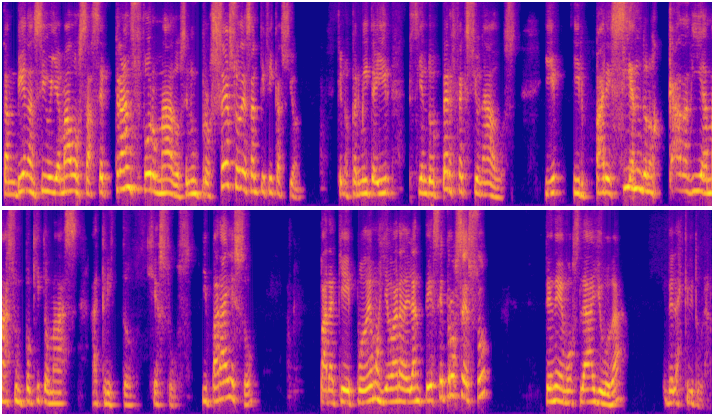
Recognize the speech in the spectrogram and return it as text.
también han sido llamados a ser transformados en un proceso de santificación que nos permite ir siendo perfeccionados, y ir pareciéndonos cada día más, un poquito más a Cristo Jesús. Y para eso, para que podamos llevar adelante ese proceso, tenemos la ayuda de la Escritura.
